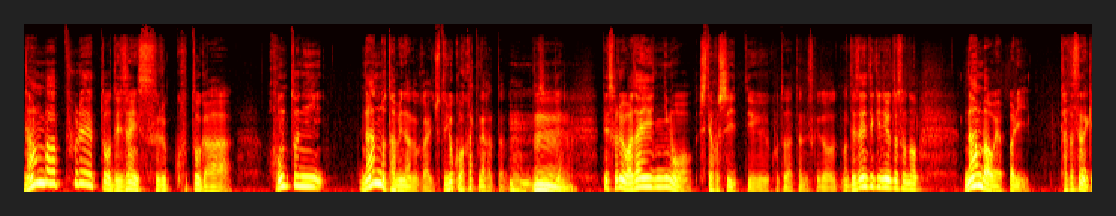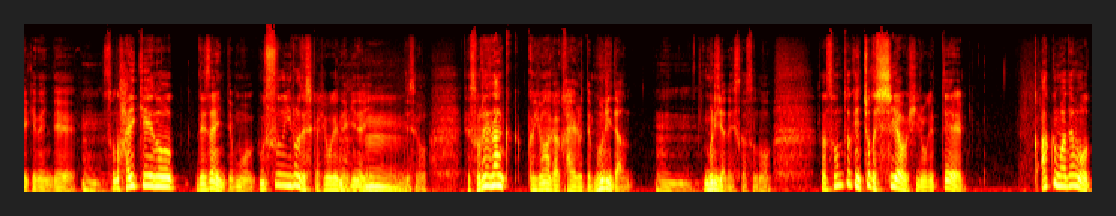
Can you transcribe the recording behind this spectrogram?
ナンバープレートをデザインすることが本当に何のためなのかちょっとよく分かってなかったんですようん。ね。うん。でそれを話題にもしてほしいっていうことだったんですけど、まあデザイン的に言うとそのナンバーをやっぱり立たせなきゃいけないんでうん。その背景のデザインってもう薄い色でしか表現できないんですよ。でそれでなんか世の中変えるって無理だ。うん。無理じゃないですかその。その時にちょっと視野を広げてあくまでも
